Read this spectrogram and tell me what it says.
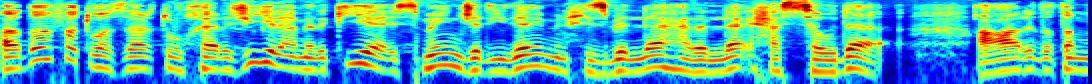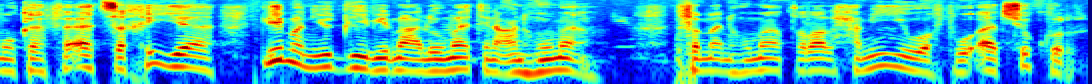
أضافت وزارة الخارجية الأمريكية اسمين جديدين من حزب الله على اللائحة السوداء عارضة مكافآت سخية لمن يدلي بمعلومات عنهما فمن هما طلال حمي وفؤاد شكر.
